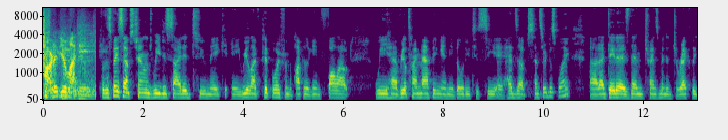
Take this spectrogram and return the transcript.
Part of your life. For the Space Apps Challenge, we decided to make a real-life Pip-Boy from the popular game Fallout. We have real-time mapping and the ability to see a heads-up sensor display. Uh, that data is then transmitted directly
